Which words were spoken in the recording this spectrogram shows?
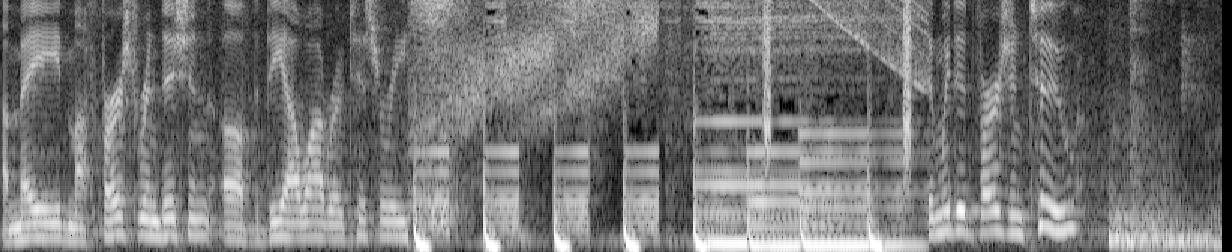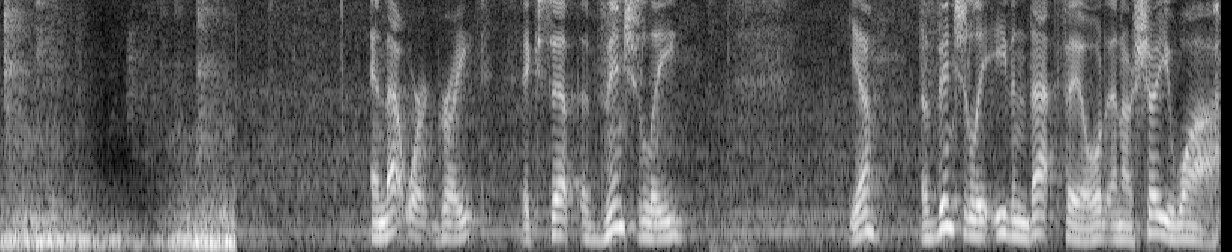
I made my first rendition of the DIY rotisserie. Then we did version two. And that worked great, except eventually, yeah, eventually even that failed, and I'll show you why.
